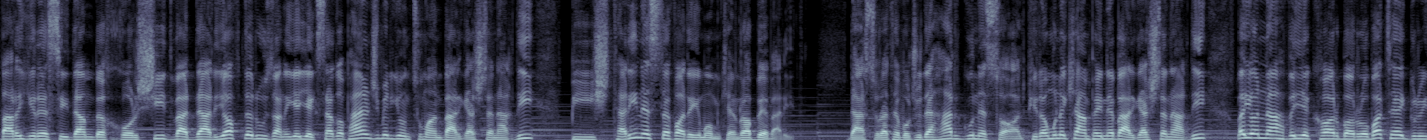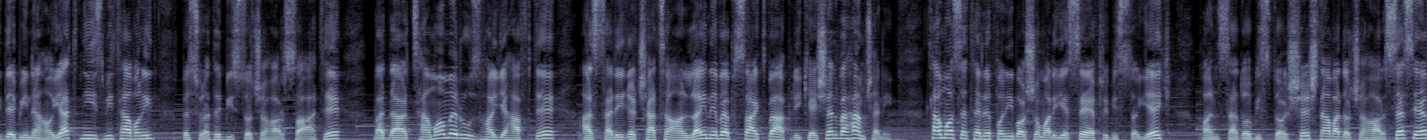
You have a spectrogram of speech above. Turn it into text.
برای رسیدن به خورشید و دریافت روزانه 105 میلیون تومان برگشت نقدی بیشترین استفاده ممکن را ببرید. در صورت وجود هر گونه سوال پیرامون کمپین برگشت نقدی و یا نحوه کار با ربات grid بی نهایت نیز می توانید به صورت 24 ساعته و در تمام روزهای هفته از طریق چت آنلاین وبسایت و اپلیکیشن و همچنین تماس تلفنی با شماره 021 526 94 30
